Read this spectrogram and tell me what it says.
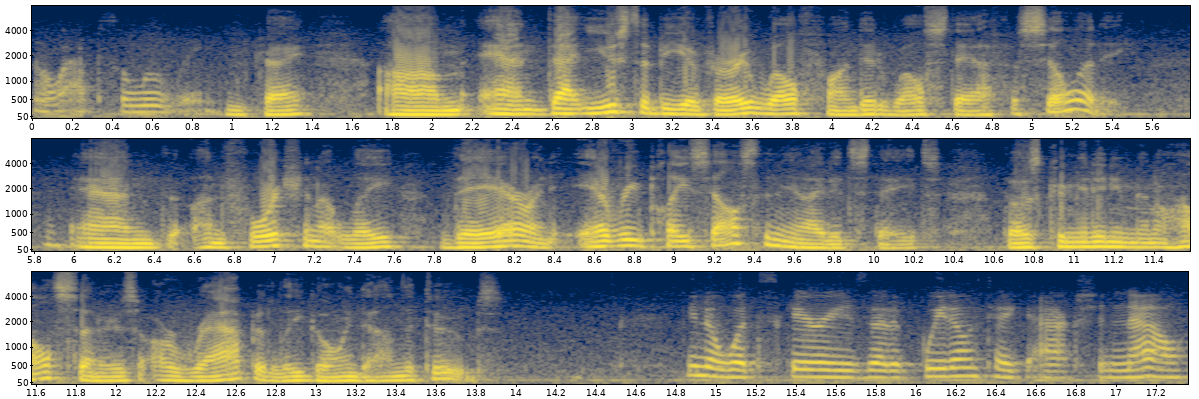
Oh, absolutely. okay? Um, And that used to be a very well-funded, well-staffed facility. And unfortunately, there and every place else in the United States, those community mental health centers are rapidly going down the tubes. You know, what's scary is that if we don't take action now,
